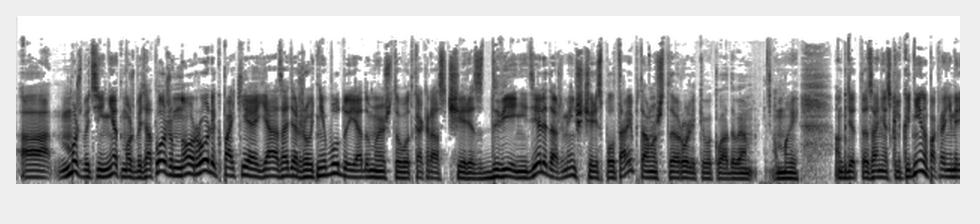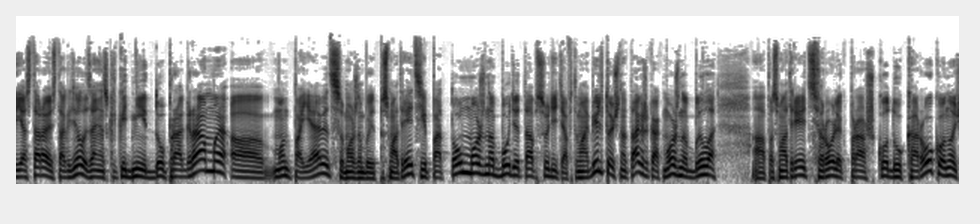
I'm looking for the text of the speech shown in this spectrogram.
А, может быть и нет, может быть отложим, но ролик по Kia я задерживать не буду. Я думаю, что вот как раз через две недели, даже меньше, через полторы, потому что ролики выкладываем мы где-то за несколько дней, ну, по крайней мере, я стараюсь так делать, за несколько дней до программы а, он появится, можно будет посмотреть, и потом можно будет обсудить автомобиль точно так же, как можно было а, посмотреть ролик про Шкоду Корок, он очень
